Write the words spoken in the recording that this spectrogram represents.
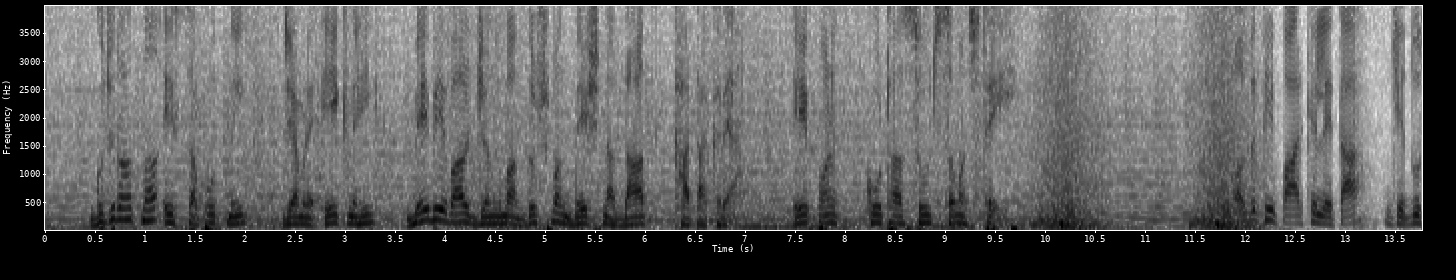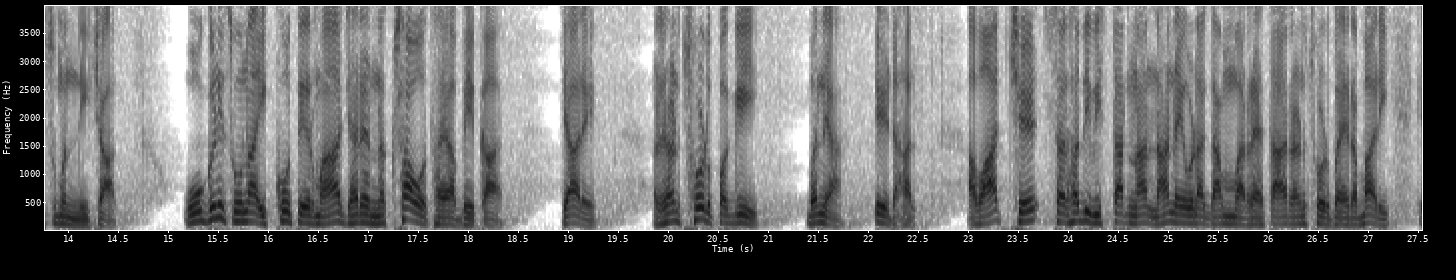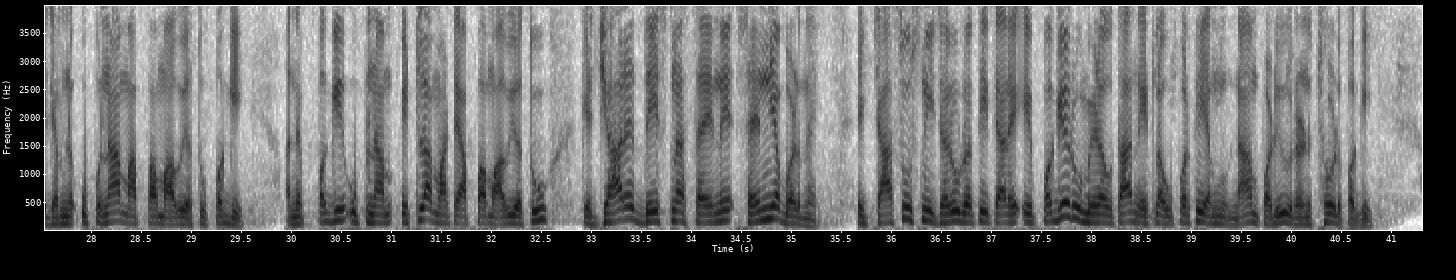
ગુજરાતના એ સપૂતની જેમણે એક નહીં, બે બે વાર જંગમાં દુશ્મન દેશના દાંત ખાટા કર્યા. એ પણ કોઠા સૂજ સમજથી પગથી પારખી લેતા જે દુશ્મનની ચાલ. ઓગણીસોના ઇકોતેરમાં જ્યારે નકશાઓ થયા બેકાર, ત્યારે રણછોડ પગી બન્યા એ ઢાલ આ વાત છે સરહદી વિસ્તારના નાના એવડા ગામમાં રહેતા રણછોડભાઈ રબારી કે જેમને ઉપનામ આપવામાં આવ્યું હતું પગી. અને પગી ઉપનામ એટલા માટે આપવામાં આવ્યું હતું કે જ્યારે દેશના સૈન્ય સૈન્ય બળને એક જાસૂસની જરૂર હતી ત્યારે એ પગેરું મેળવતા ને એટલા ઉપરથી એમનું નામ પડ્યું રણછોડ પગી.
